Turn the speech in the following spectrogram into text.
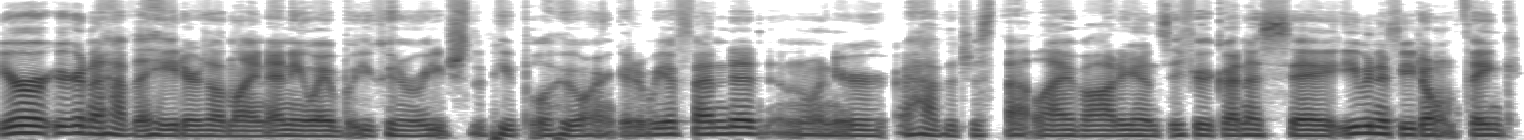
you're you're gonna have the haters online anyway, but you can reach the people who aren't gonna be offended, and when you're have just that live audience, if you're gonna say even if you don't think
